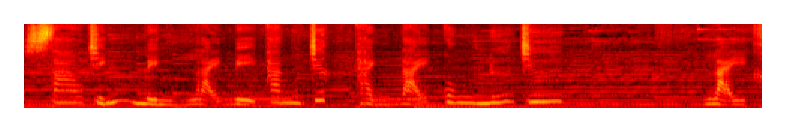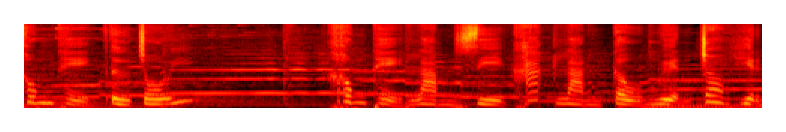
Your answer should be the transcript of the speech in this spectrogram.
Sao chính mình lại bị thăng chức thành đại cung nữ chứ? Lại không thể từ chối. Không thể làm gì khác làn cầu nguyện cho hiện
